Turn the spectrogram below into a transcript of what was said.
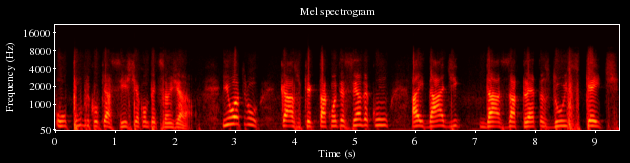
o público que assiste a competição em geral. E outro caso que está acontecendo é com a idade das atletas do skate,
